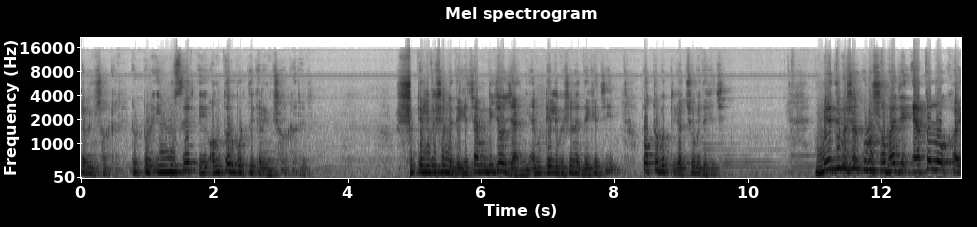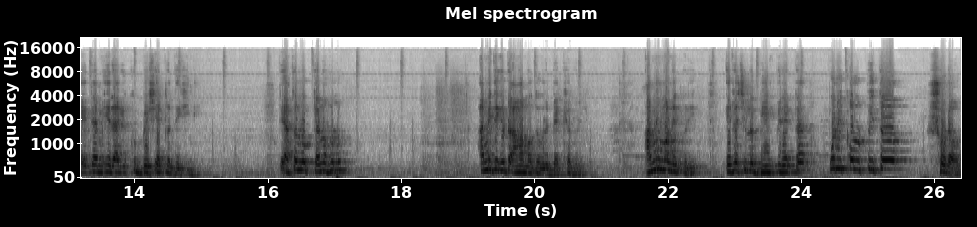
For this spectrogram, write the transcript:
কালীন সরকারের, ডক্টর ইউনুসের এই অন্তর্বর্তীকালীন সরকারের। টেলিভিশনে দেখেছি, আমি নিজেও যাইনি, আমি টেলিভিশনে দেখেছি, পত্রপত্রিকার ছবি দেখেছি। মে দিবসের কোনো সভায় যে এত লোক হয়, এটা আমি এর আগে খুব বেশি একটা দেখিনি। তো এত লোক কেন হলো? আমি এটাকে একটু আমার মতো করে ব্যাখ্যা করি। আমি মনে করি, এটা ছিল বিএনপির একটা পরিকল্পিত শোডাউন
